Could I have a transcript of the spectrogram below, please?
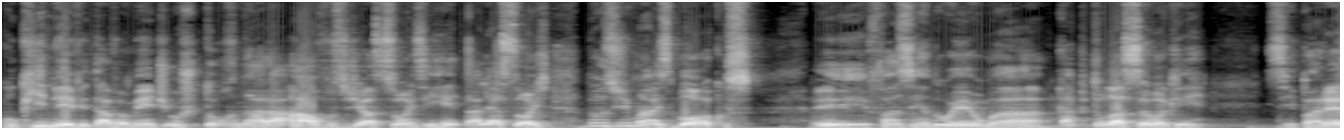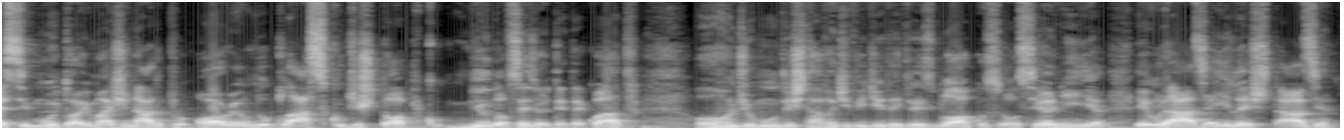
o que inevitavelmente os tornará alvos de ações e retaliações dos demais blocos. E fazendo eu uma capitulação aqui, se parece muito ao imaginado por Orwell no clássico distópico 1984, onde o mundo estava dividido em três blocos: Oceania, Eurásia e Lestásia.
